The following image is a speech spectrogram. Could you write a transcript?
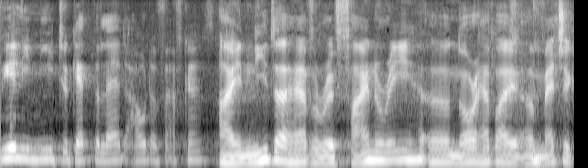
really need to get the lead out of avgas? I neither have a refinery uh, nor have I a magic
